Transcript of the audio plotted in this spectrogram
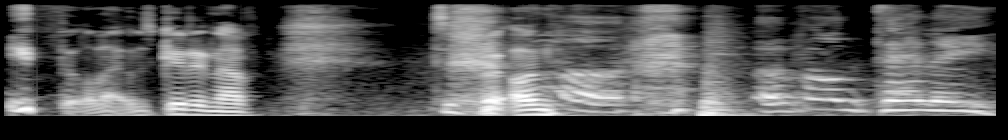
he thought that was good enough to put on. I'm on telly.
